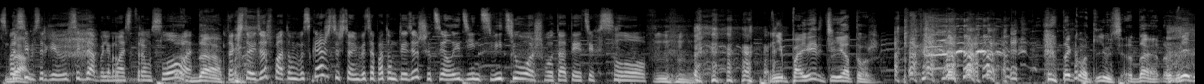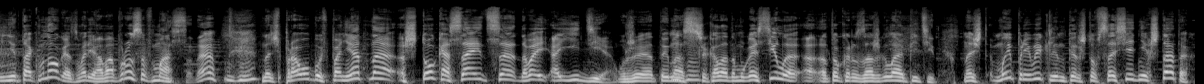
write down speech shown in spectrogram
Спасибо, Сергей, вы всегда были мастером слова. Да. Так что идешь, потом вы скажете что-нибудь, а потом ты идешь и целый день цветешь вот от этих слов. Не поверите, я тоже. Так вот, Люсь, да, времени не так много, смотри, а вопросов масса, да? Значит, про обувь понятно. Что касается, давай о еде. Уже ты нас шоколадом угостила, а, а только разожгла аппетит. Значит, мы привыкли, например, что в соседних штатах,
